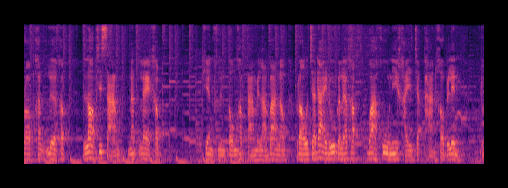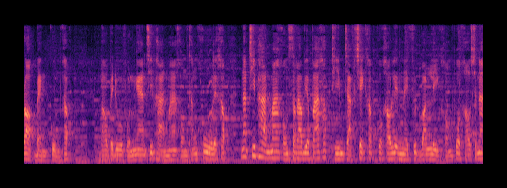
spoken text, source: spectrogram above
รอบคัดเลือกครับ รอบที่ 3 นัดแรกครับ ที่ยงคืนตรงครับตามเวลาบ้านเรา เราจะได้รู้กันแล้วครับ ว่าคู่นี้ใครจะผ่านเข้าไปเล่น รอบแบ่งกลุ่มครับ เราไปดูผลงานที่ผ่านมาของทั้งคู่เลยครับ นัดที่ผ่านมาของสราเวียปาครับทีมจากเช็กครับ พวกเขาเล่นในฟุตบอลลีกของพวกเขาชนะ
